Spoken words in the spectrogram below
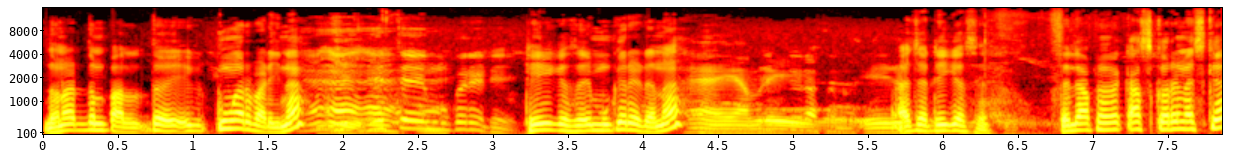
ধনার্দন পাল। তো কুমার বাড়ি না? ঠিক আছে এই মুখের এটা না? হ্যাঁ আমরা এই- এই আচ্ছা ঠিক আছে। তাহলে আপনারা কাজ করেন আজকে?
